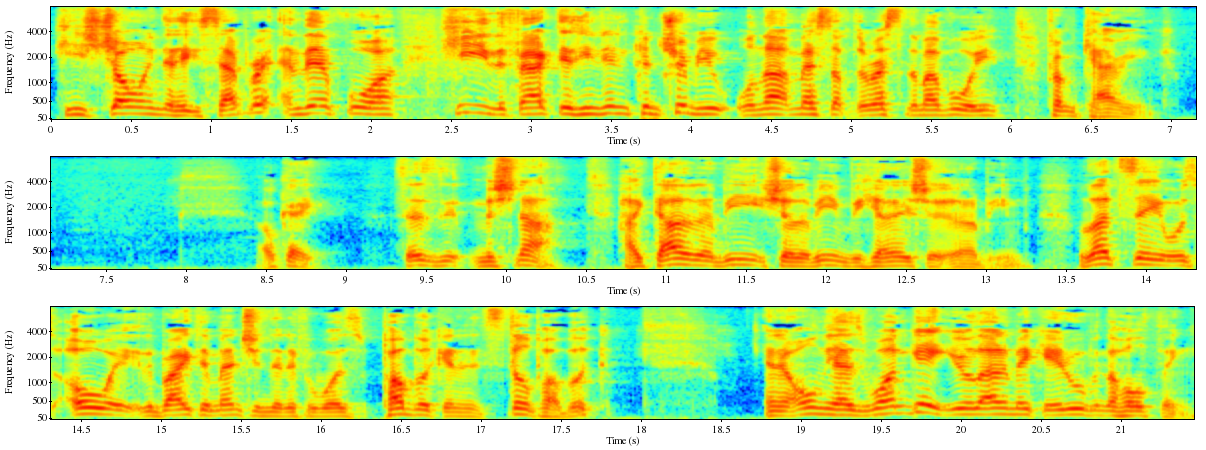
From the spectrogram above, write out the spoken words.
he's showing that he's separate, and therefore he, the fact that he didn't contribute, will not mess up the rest of the mavui from carrying. Okay, says the Mishnah. Let's say it was always the Brighton mentioned that if it was public and it's still public, and it only has one gate, you're allowed to make a eruv in the whole thing.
